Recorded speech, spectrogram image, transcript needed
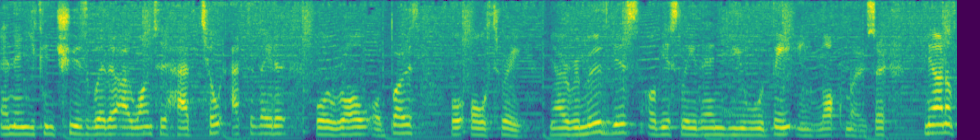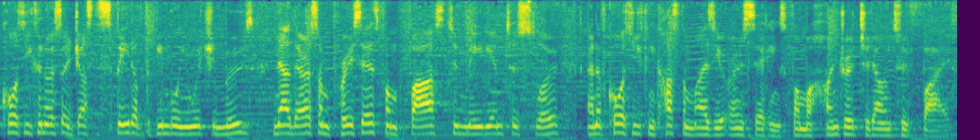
and then you can choose whether I want to have tilt activated or roll or both, or all three. Now remove this, obviously then you will be in lock mode. So now and of course you can also adjust the speed of the gimbal in which it moves. Now there are some presets from fast to medium to slow. And of course you can customize your own settings from 100 to down to 5.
